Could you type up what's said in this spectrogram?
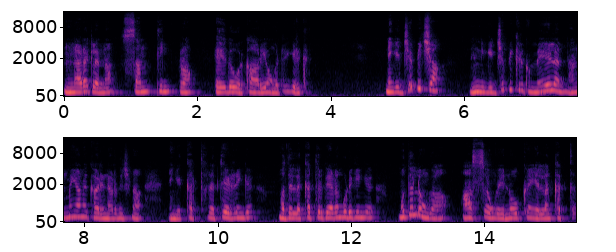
நடக்கலைன்னா சம்திங் ராங் ஏதோ ஒரு காரியம் உங்கள்கிட்ட இருக்குது நீங்கள் ஜெபிச்சா நீங்கள் ஜெபிக்கிறதுக்கு மேலே நன்மையான காரியம் நடந்துச்சுன்னா நீங்கள் கத்தரை தேடுறீங்க. முதல்ல கத்தருக்கு இடம் கொடுக்கீங்க. முதல்ல உங்கள் ஆசை உங்கள் நோக்கம் எல்லாம் கத்த.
